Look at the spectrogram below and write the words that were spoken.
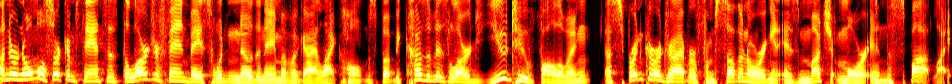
Under normal circumstances, the larger fan base wouldn't know the name of a guy like Holmes, but because of his large YouTube following, a sprint car driver from Southern Oregon is much more in the spotlight.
